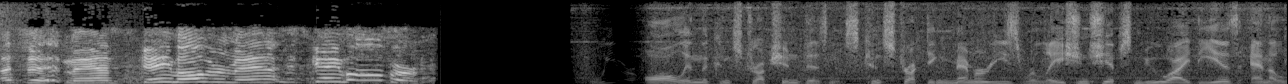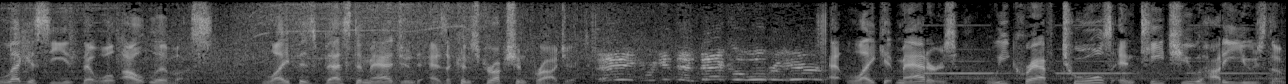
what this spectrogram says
That's it, man. Game over, man. It's game over. We are all in the construction business, constructing memories, relationships, new ideas, and a legacy that will outlive us. Life is best imagined as a construction project. Hey, can we get that backhoe over here? At Like It Matters, we craft tools and teach you how to use them.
